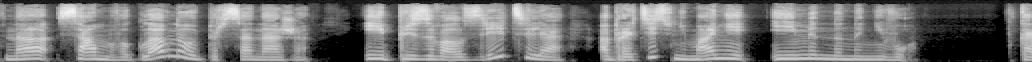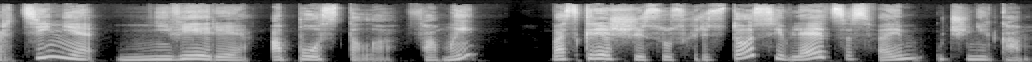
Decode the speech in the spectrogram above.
на самого главного персонажа и призывал зрителя обратить внимание именно на него. В картине «Неверие апостола Фомы» воскресший Иисус Христос является своим ученикам.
